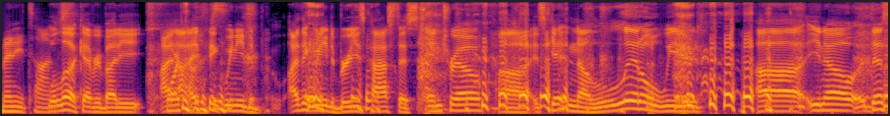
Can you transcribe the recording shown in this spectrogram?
many times. Well, look, everybody. I, I think we need to. I think we need to breeze past this intro. Uh, it's getting a little weird. Uh, you know, this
